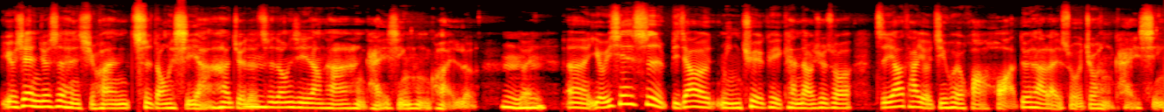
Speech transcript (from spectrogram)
有些人就是很喜欢吃东西啊，他觉得吃东西让他很开心、很快乐。嗯，对，嗯、呃，有一些是比较明确可以看到，就是说，只要他有机会画画，对他来说就很开心。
